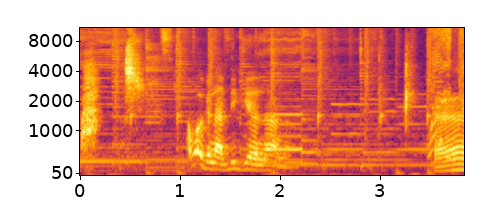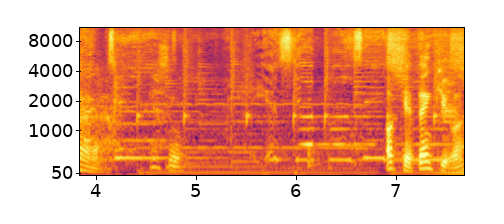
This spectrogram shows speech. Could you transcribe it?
Ah. Amoge na big girl now. Ah. Yes, so. Okay, thank you. Huh?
